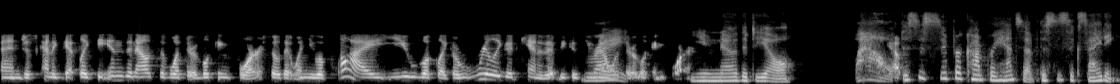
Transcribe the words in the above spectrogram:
and just kind of get like the ins and outs of what they're looking for so that when you apply, you look like a really good candidate because you right. know what they're looking for. You know the deal. Wow, yep. this is super comprehensive. This is exciting.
